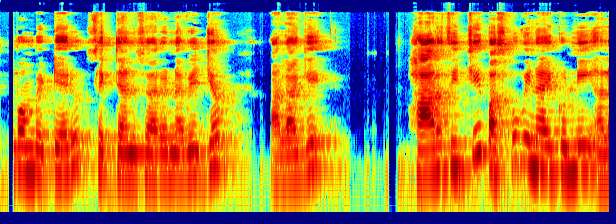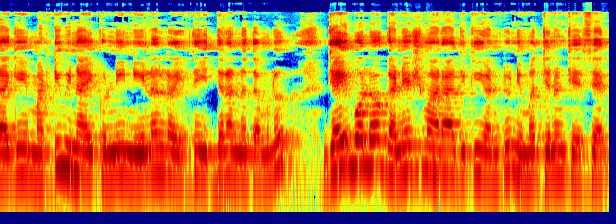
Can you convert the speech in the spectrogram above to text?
దీపం పెట్టారు శక్తానుసార నైవేద్యం అలాగే హారతిచ్చి పసుపు వినాయకుడిని అలాగే మట్టి వినాయకుడిని నీళ్ళల్లో అయితే ఇద్దరు అన్నదమ్ములు జై బోలో గణేష్ మహారాజుకి అంటూ నిమజ్జనం చేశారు.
